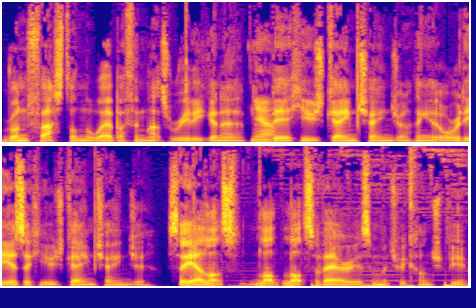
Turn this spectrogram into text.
run fast on the web. I think that's really going to yeah. be a huge game changer. I think it already is a huge game changer. So yeah, lots, lot, lots of areas in which we contribute.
